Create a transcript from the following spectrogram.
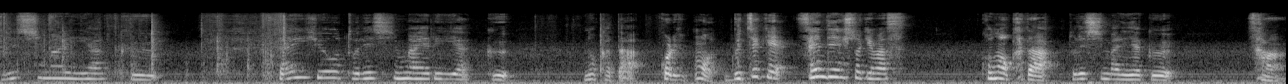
取締役代表取締役の方これもうぶっちゃけ宣伝しときます。この方取締役さ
